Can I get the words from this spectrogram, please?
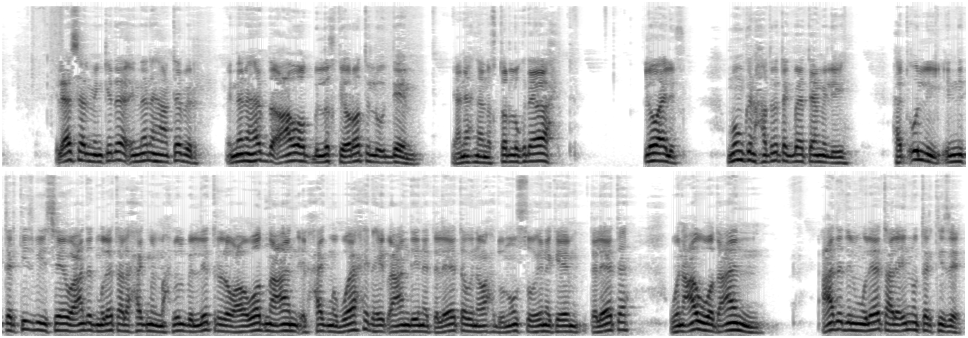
الأسهل من كده إن أنا هعتبر إن أنا هبدأ أعوض بالاختيارات اللي قدامي. يعني إحنا هنختار له كده واحد. اللي هو ألف. ممكن حضرتك بقى تعمل إيه؟ هتقول لي إن التركيز بيساوي عدد مولات على حجم المحلول باللتر. لو عوضنا عن الحجم بواحد هيبقى عندي هنا تلاتة وهنا واحد ونص وهنا كام؟ تلاتة. ونعوض عن عدد المولات على إنه تركيزات.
